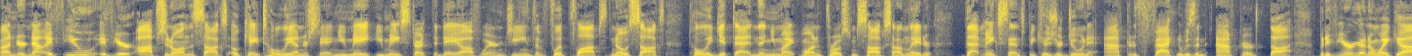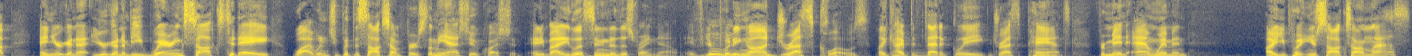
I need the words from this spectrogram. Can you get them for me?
under. Now, if you if you're optional on the socks, okay, totally understand. You may you may start the day off wearing jeans and flip flops, no socks. Totally get that, and then you might want to throw some socks on later. That makes sense because you're doing it after the fact. It was an afterthought. But if you're gonna wake up and you're gonna you're gonna be wearing socks today, why wouldn't you put the socks on first? Let me ask you a question. Anybody listening to this right now, if you're mm-hmm. putting on dress clothes, like hypothetically dress pants for men and women, are you putting your socks on last?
